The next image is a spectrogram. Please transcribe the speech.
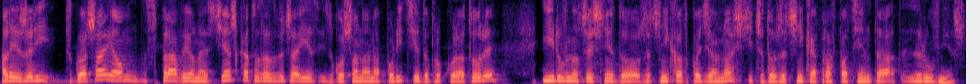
ale jeżeli zgłaszają sprawę i ona jest ciężka, to zazwyczaj jest zgłoszona na policję, do prokuratury i równocześnie do Rzecznika Odpowiedzialności czy do Rzecznika Praw Pacjenta również.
